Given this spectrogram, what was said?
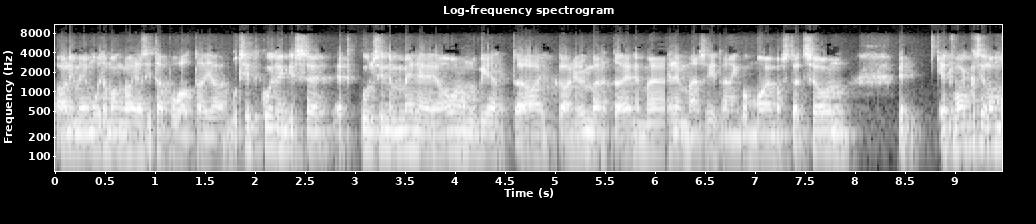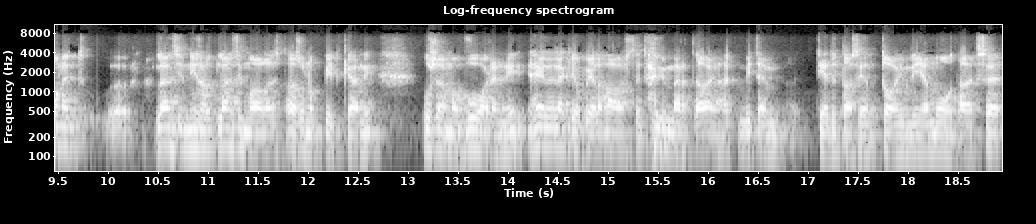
anime ja muita mangaa ja sitä puolta. Ja, mutta sitten kuitenkin se, että kun sinne menee ja on viettää aikaa, niin ymmärtää enemmän, enemmän siitä niin kuin maailmasta. Että se on, että, että vaikka siellä on monet länsi, niin sanotut länsimaalaiset asunut pitkään, niin useamman vuoden, niin heilläkin on vielä haasteita ymmärtää aina, että miten tietyt asiat toimii ja muuta. Että se,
